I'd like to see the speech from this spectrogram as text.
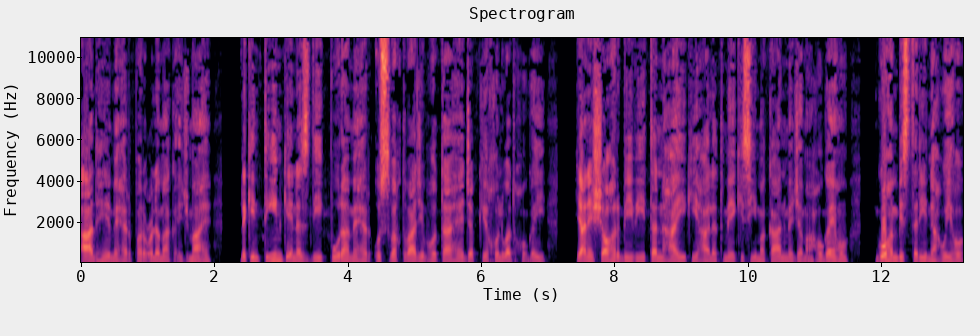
آدھے مہر پر علماء کا اجماع ہے۔ لیکن تین کے نزدیک پورا مہر اس وقت واجب ہوتا ہے جبکہ خلوت ہو گئی۔ یعنی شوہر بیوی تنہائی کی حالت میں کسی مکان میں جمع ہو گئے ہوں گو ہم بستری نہ ہوئی ہو۔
